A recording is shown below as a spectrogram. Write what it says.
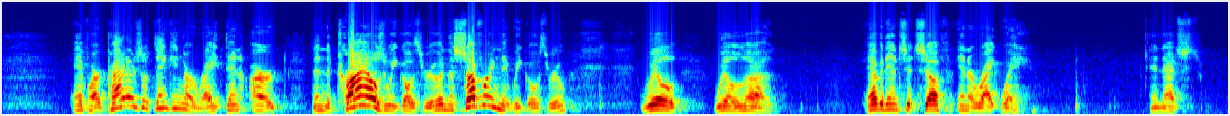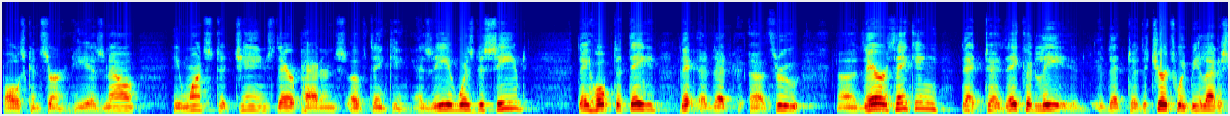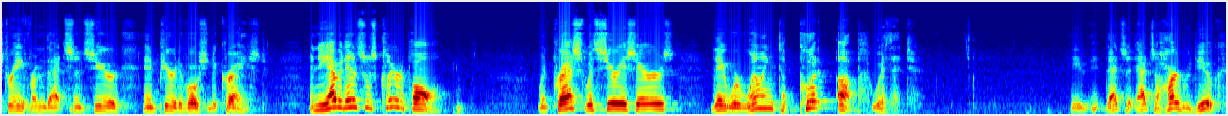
If our patterns of thinking are right, then our then the trials we go through and the suffering that we go through will will uh, evidence itself in a right way. And that's Paul's concern. He is now he wants to change their patterns of thinking. As Eve was deceived, they hoped that they, they that uh, through uh, their thinking that uh, they could lead, that uh, the church would be led astray from that sincere and pure devotion to Christ. And the evidence was clear to Paul. When pressed with serious errors, they were willing to put up with it. He, that's, a, that's a hard rebuke.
